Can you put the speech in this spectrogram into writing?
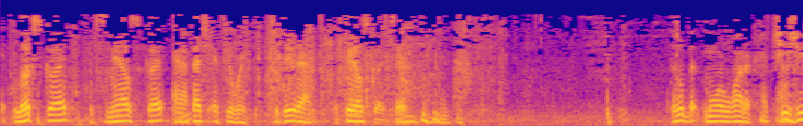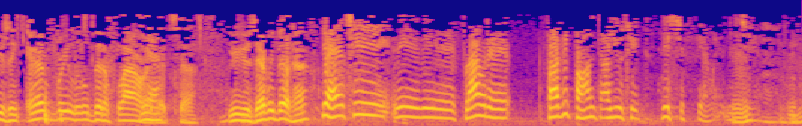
It looks good. It smells good, and I bet you if you were to do that, it feels good too. A little bit more water. That's She's using every little bit of flour. Yeah. That's uh, you use every bit, huh? Yeah, see, the, the flour, uh, five pound, I use it, this is filling. This Mhm. Mm-hmm.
